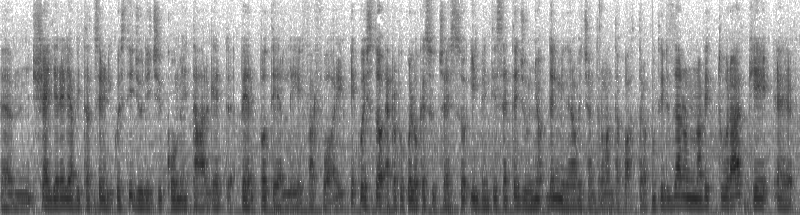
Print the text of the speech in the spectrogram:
ehm, scegliere le abitazioni di questi giudici come target per poterli far fuori. E questo è proprio quello che è successo il 27 giugno del 1994 utilizzarono una vettura che eh,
